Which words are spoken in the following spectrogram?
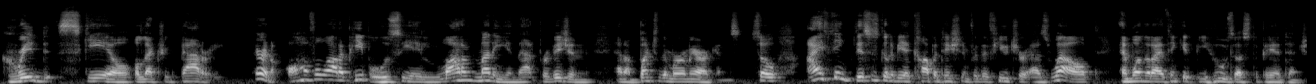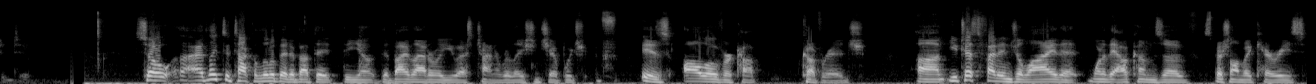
grid scale electric battery? There are an awful lot of people who see a lot of money in that provision, and a bunch of them are Americans. So I think this is going to be a competition for the future as well, and one that I think it behooves us to pay attention to. So I'd like to talk a little bit about the the, uh, the bilateral U.S.-China relationship, which f- is all over cop- coverage. Um, you testified in July that one of the outcomes of Special Envoy Kerry's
